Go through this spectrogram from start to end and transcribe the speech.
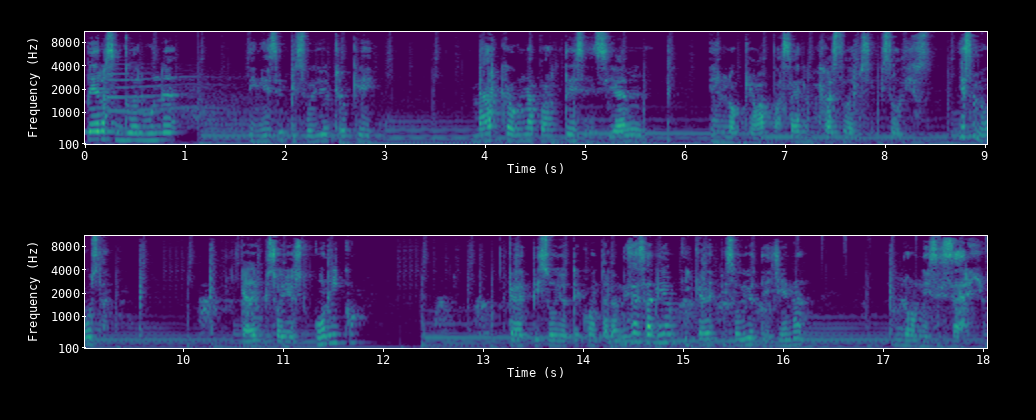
pero sin duda alguna en ese episodio creo que marca una parte esencial en lo que va a pasar en el resto de los episodios. Y eso me gusta. Cada episodio es único, cada episodio te cuenta lo necesario y cada episodio te llena lo necesario.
